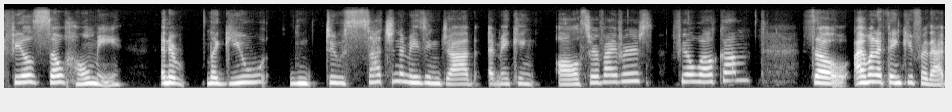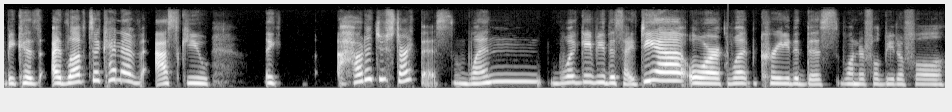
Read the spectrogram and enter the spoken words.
feels so homey. And it like you do such an amazing job at making all survivors feel welcome. So i want to thank you for that because i'd love to kind of ask you how did you start this? When, what gave you this idea, or what created this wonderful, beautiful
